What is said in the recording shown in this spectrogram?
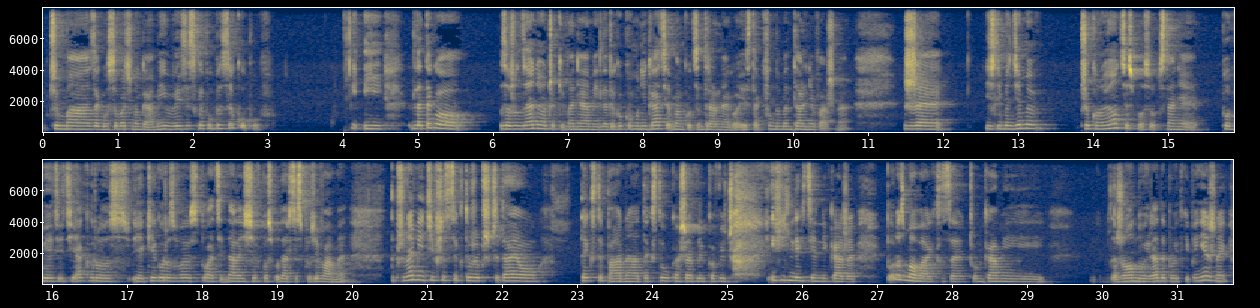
czy ma zagłosować nogami i wyjść ze sklepu bez zakupów. I, i dlatego zarządzanie oczekiwaniami, dlatego komunikacja banku centralnego jest tak fundamentalnie ważna, że jeśli będziemy w przekonujący sposób w stanie powiedzieć, jak roz, jakiego rozwoju sytuacji dalej się w gospodarce spodziewamy, to przynajmniej ci wszyscy, którzy przeczytają teksty Pana, teksty Łukasza Wilkowicza i innych dziennikarzy po rozmowach z członkami zarządu i Rady Polityki Pieniężnej,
